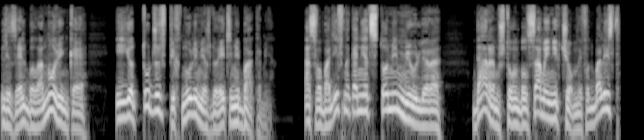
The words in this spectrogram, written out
Лизель была новенькая, и ее тут же впихнули между этими баками освободив, наконец, Томми Мюллера, даром, что он был самый никчемный футболист,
